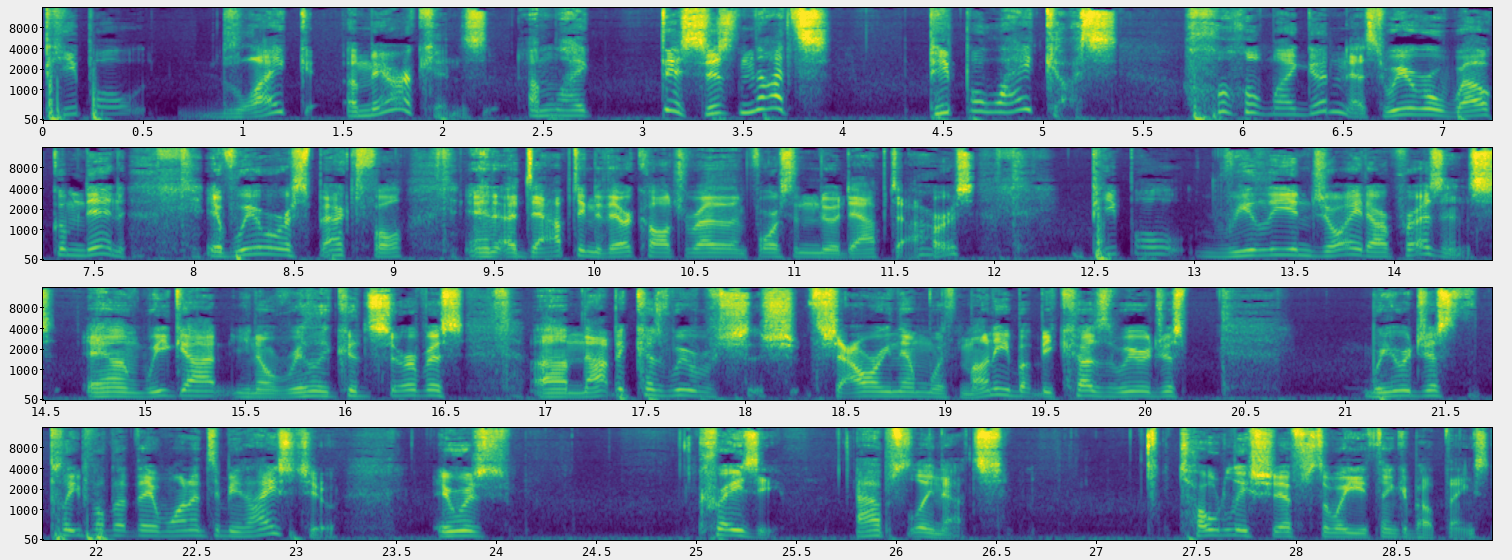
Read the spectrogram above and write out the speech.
people like Americans. I'm like, this is nuts. People like us. Oh my goodness, we were welcomed in. If we were respectful and adapting to their culture rather than forcing them to adapt to ours, people really enjoyed our presence, and we got you know really good service. Um, not because we were sh- showering them with money, but because we were just we were just people that they wanted to be nice to. It was crazy, absolutely nuts. Totally shifts the way you think about things.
